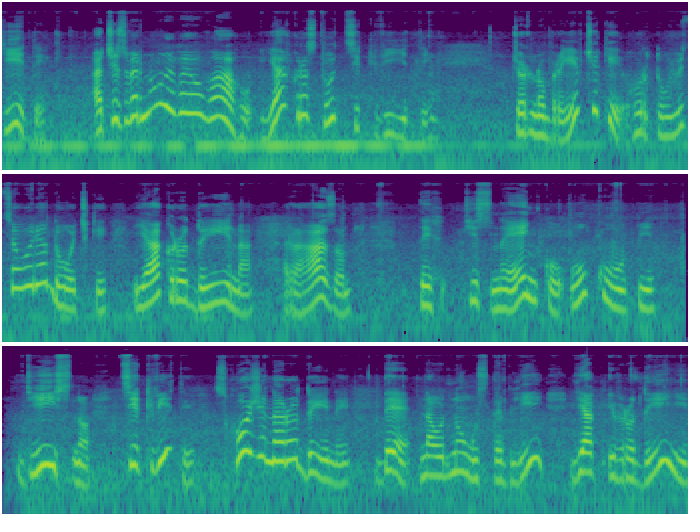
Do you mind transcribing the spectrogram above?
Діти, а чи звернули ви увагу, як ростуть ці квіти? Чорнобривчики гуртуються у рядочки, як родина, разом, тісненько у купі. Дійсно, ці квіти схожі на родини, де на одному стеблі, як і в родині,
